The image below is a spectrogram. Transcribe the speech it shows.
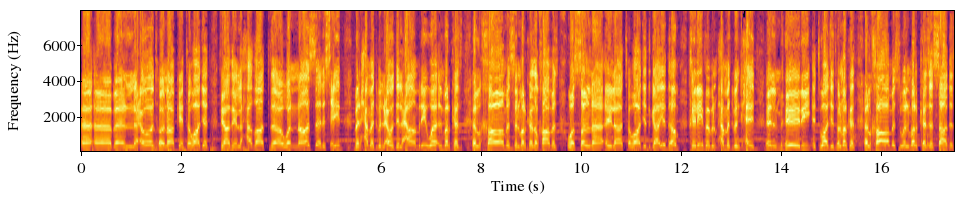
آه، بالعود. هناك يتواجد في هذه اللحظات والناس. لسعيد بن حمد بن العود العامري والمركز الخامس. المركز الخامس وصلنا إلى تواجد قايدهم. خليفة بن محمد بن كحيد المهيري تواجد في المركز الخامس. الخامس والمركز السادس.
